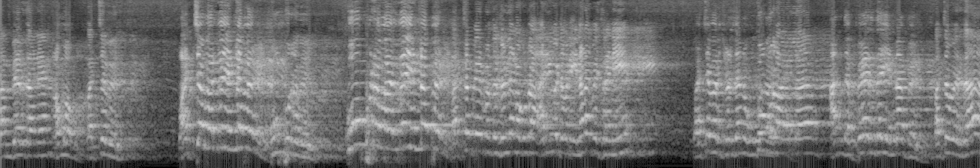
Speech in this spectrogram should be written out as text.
என் பேர் தானே? ஆமா பச்சை பேர். வச்ச பேர்ல என்ன பேரு? கூப்பிடுற பேர் கூப்பிடுற பேர்ல என்ன பேரு? பச்சை பேர் மட்டும் சொல்லி கூட அறிவட்டவன் என்னடா பேசுற நீ? வச்ச பேர் சொல்லி தானே கூப்பிடுறா இல்ல? அந்த பேர் தான் என்ன பேரு? பச்சை பேர் தான்?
